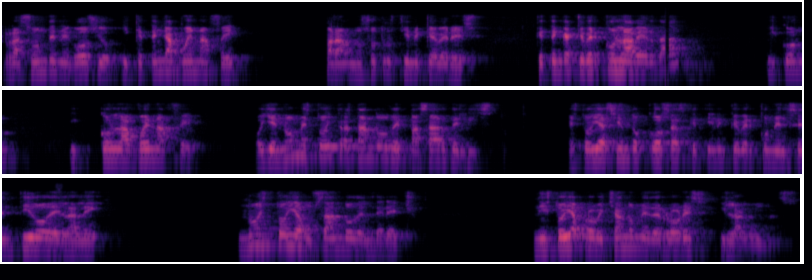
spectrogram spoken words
razón de negocio y que tenga buena fe. Para nosotros tiene que ver eso, que tenga que ver con la verdad y con, y con la buena fe. Oye, no me estoy tratando de pasar de listo. Estoy haciendo cosas que tienen que ver con el sentido de la ley. No estoy abusando del derecho, ni estoy aprovechándome de errores y lagunas.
